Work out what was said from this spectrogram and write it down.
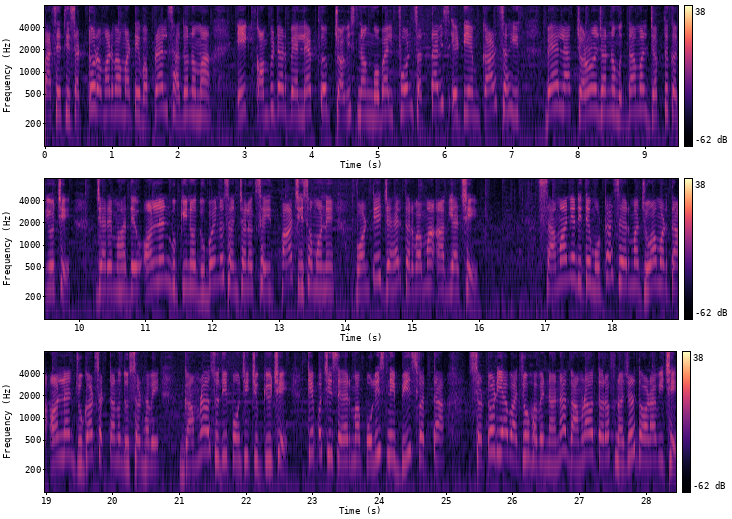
પાસેથી સટ્ટો રમાડવા માટે વપરાયેલ સાધનોમાં એક કોમ્પ્યુટર, બે લેપટોપ, ચોવીસ નંગ મોબાઈલ ફોન, સત્તાવીસ એટીએમ કાર્ડ સહિત બે લાખ ચોરાણું હજારનો મુદ્દામાલ જપ્ત કર્યો છે. જ્યારે મહાદેવ ઓનલાઈન બુકીનો દુબઈનો સંચાલક સહિત પાંચ ઇસમોને વોન્ટેજ જાહેર કરવામાં આવ્યા છે. સામાન્ય રીતે મોટા શહેરમાં જોવા મળતા ઓનલાઈન જુગાડ સટ્ટાનું દૂષણ હવે ગામડા સુધી પહોંચી ચૂક્યું છે કે પછી શહેરમાં પોલીસની ભીસ વધતા સટોડિયાબાજો હવે નાના ગામડાઓ તરફ નજર દોડાવી છે.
